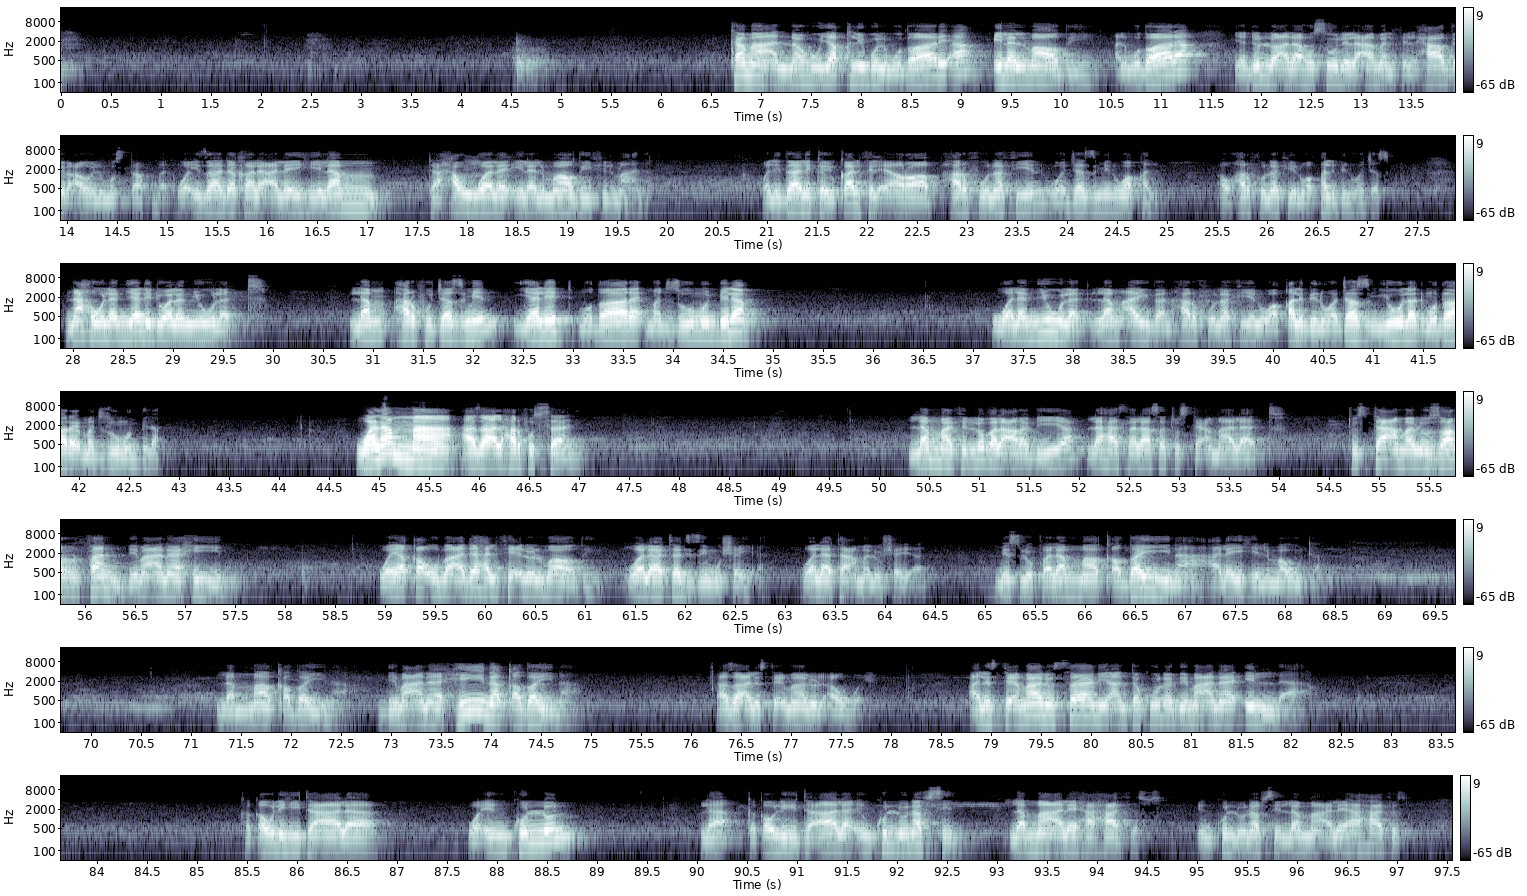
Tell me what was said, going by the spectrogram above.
كما أنه يقلب المضارع إلى الماضي. المضارع يدل على حصول العمل في الحاضر أو المستقبل. وإذا دخل عليه لم تحول إلى الماضي في المعنى. ولذلك يقال في الإعراب حرف نفي وجزم وقلب أو حرف نفي وقلب وجزم. نحو لم يلد ولم يولد. لم حرف جزم يلد مضارع مجزوم بلم ولم يولد لم أيضا حرف نفي وقلب وجزم يولد مضارع مجزوم بلم ولما هذا الحرف الثاني. لما في اللغة العربية لها ثلاثة استعمالات. تستعمل ظرفا بمعنى حين ويقع بعدها الفعل الماضي ولا تجزم شيئا ولا تعمل شيئا. مثل فلما قضينا عليه الموت. لما قضينا بمعنى حين قضينا. هذا الاستعمال الأول. الاستعمال الثاني أن تكون بمعنى إلا. كقوله تعالى وإن كل لا كقوله تعالى إن كل نفس لما عليها حافظ. إن كل نفس لما عليها حافظ.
